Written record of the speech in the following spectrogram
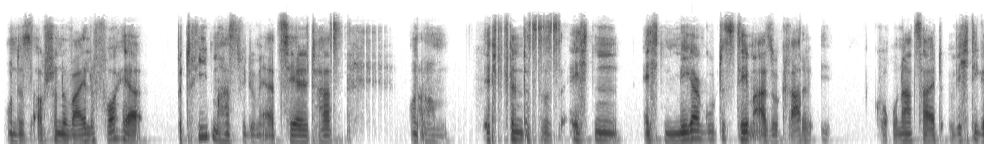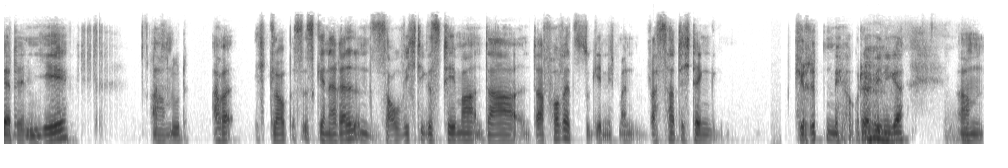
und es auch schon eine Weile vorher betrieben hast, wie du mir erzählt hast. Und ähm, ich finde, das ist echt ein, echt ein mega gutes Thema. Also gerade Corona-Zeit wichtiger denn je. Ähm, Absolut. Ähm, aber ich glaube, es ist generell ein sau wichtiges Thema, da, da vorwärts zu gehen. Ich meine, was hat dich denn geritten, mehr oder weniger, ähm,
